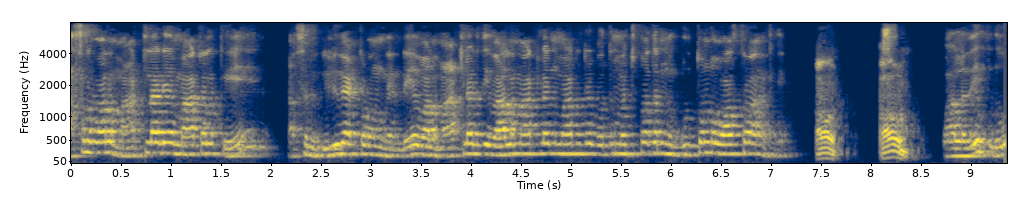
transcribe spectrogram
అసలు వాళ్ళు మాట్లాడే మాటలకి అసలు విలువ ఎక్కడ ఉందండి? వాళ్ళు మాట్లాడితే వాళ్ళ మాట్లాడిన మాటలు రేపు పొద్దున్న మర్చిపోతారు. మీకు గుర్తుండవు వాస్తవానికి. అవును. అవును. వాళ్ళది ఇప్పుడు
